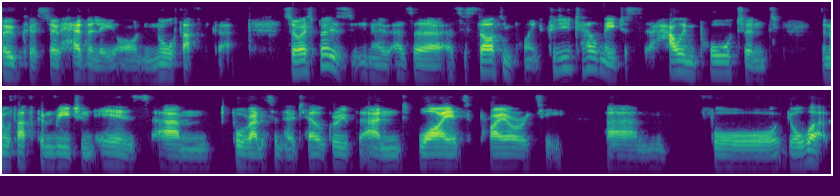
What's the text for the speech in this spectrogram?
focus so heavily on North Africa. So I suppose you know, as a as a starting point, could you tell me just how important the North African region is um, for Radisson Hotel Group and why it's a priority um, for your work?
